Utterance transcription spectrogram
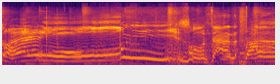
โอ้ยสูจานเอ้ย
